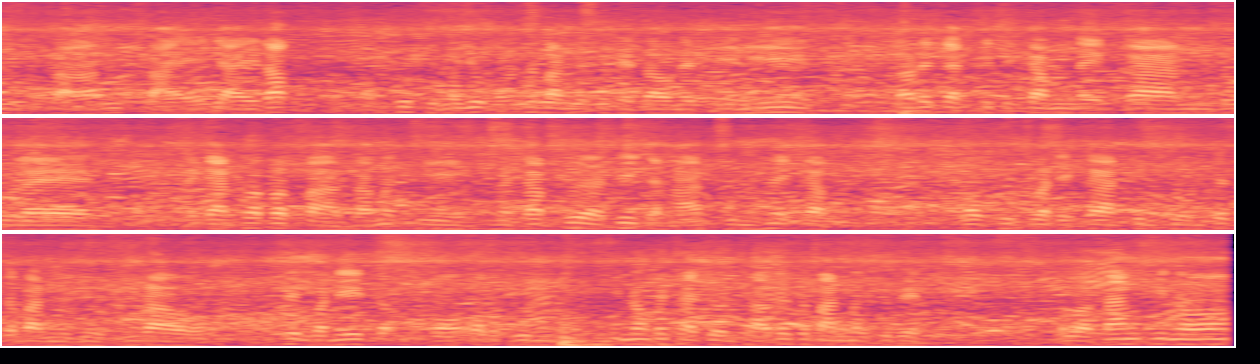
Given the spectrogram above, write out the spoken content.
การสารสายใยรักของผู้สูงอายุของรัฐบาลในประเทศเราในปีนี้ เราได้จัดกิจกรรมในการดูแลในการทอดประป่าสามัคคีนะครับ เพื่อที่จะหาทุนให้กับกองทุนสวัสดิการชุมชนเทศบาลเมืองอยู่ของเรา ซึ่งวันนี้ขอขอบคุณพี่น้องประชาชนชาวเทศบาลเมืองสุเทพตลอดทั้งพี่น้อง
